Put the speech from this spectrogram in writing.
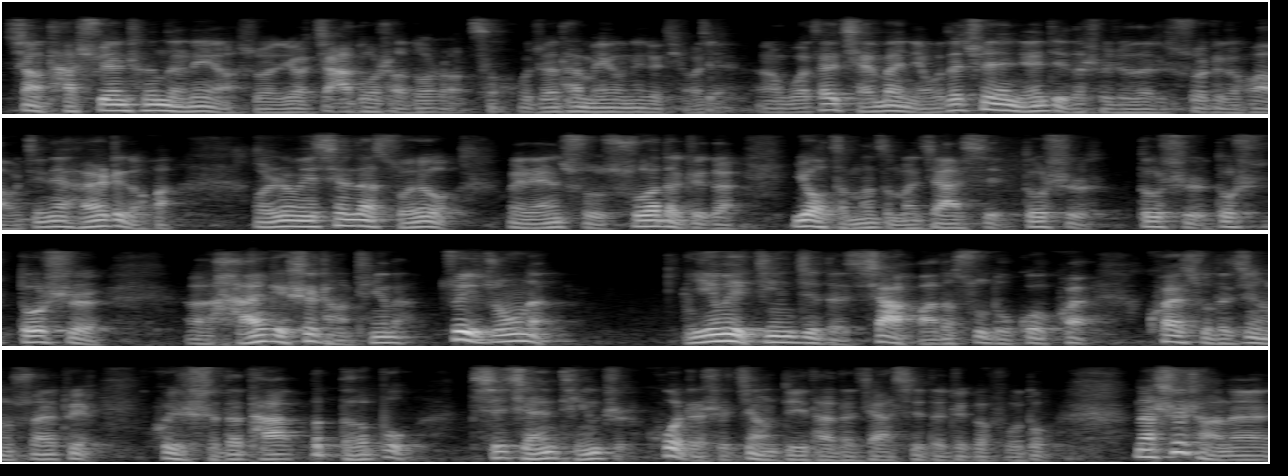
像他宣称的那样说要加多少多少次，我觉得他没有那个条件啊。我在前半年，我在去年年底的时候就在说这个话，我今天还是这个话，我认为现在所有美联储说的这个要怎么怎么加息，都是都是都是都是呃喊给市场听的，最终呢。因为经济的下滑的速度过快，快速的进入衰退，会使得它不得不提前停止或者是降低它的加息的这个幅度。那市场呢，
